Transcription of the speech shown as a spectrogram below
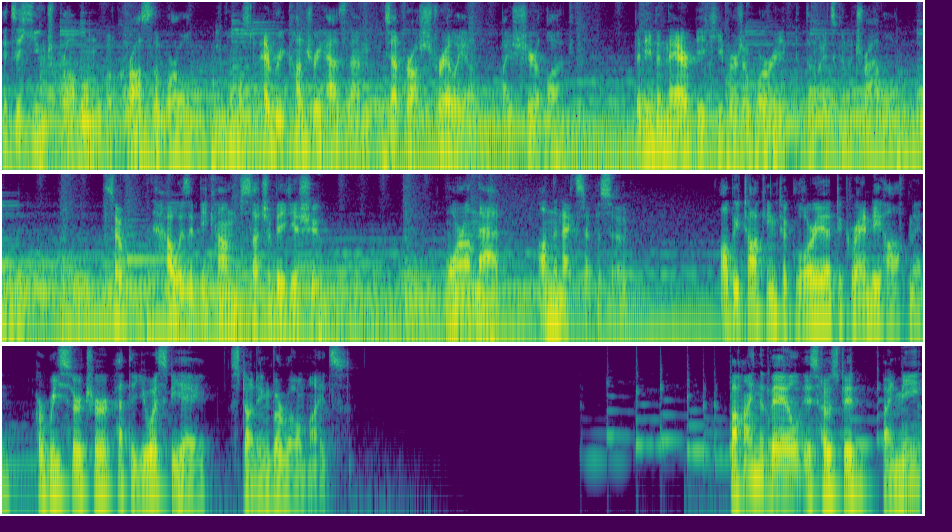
It's a huge problem across the world. Almost every country has them, except for Australia by sheer luck. But even there, beekeepers are worried that the mite's going to travel. So, how has it become such a big issue? More on that on the next episode. I'll be talking to Gloria DeGrandi-Hoffman, a researcher at the USDA studying varroa mites. Behind the Veil is hosted by me,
